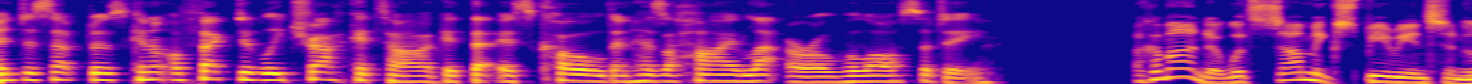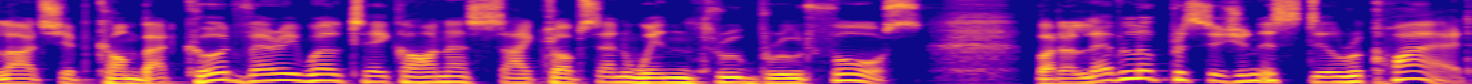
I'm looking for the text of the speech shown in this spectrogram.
Interceptors cannot effectively track a target that is cold and has a high lateral velocity. A commander with some experience in large ship combat could very well take on a Cyclops and win through brute force. But a level of precision is still required,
